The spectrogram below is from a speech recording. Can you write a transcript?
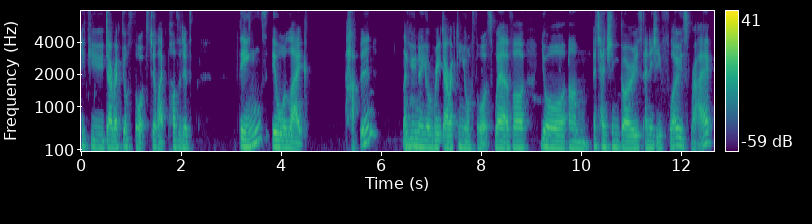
if you direct your thoughts to like positive things, it will like happen. Like, you Mhm. know, you're redirecting your thoughts wherever your um, attention goes, energy flows, right?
